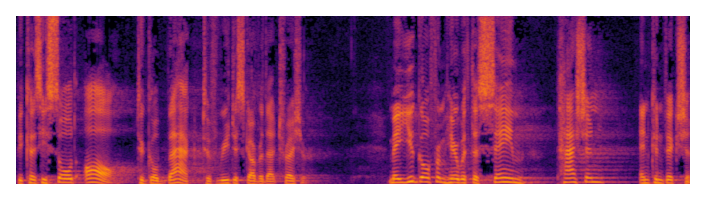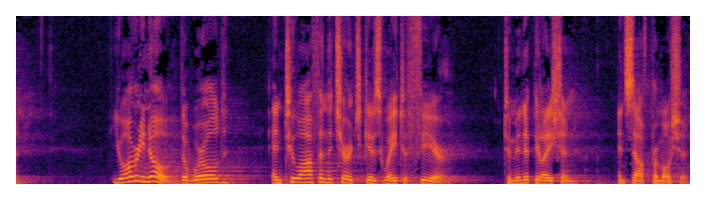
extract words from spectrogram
because he sold all to go back to rediscover that treasure. May you go from here with the same passion and conviction. You already know the world and too often the church gives way to fear, to manipulation, and self promotion.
